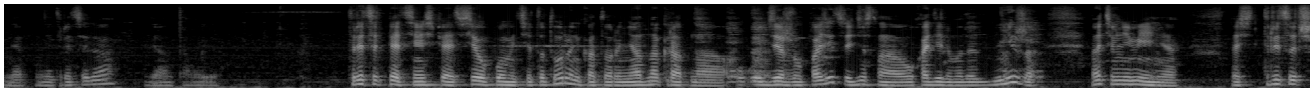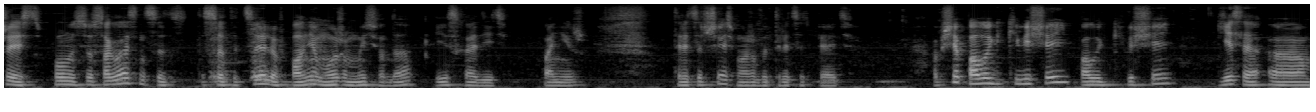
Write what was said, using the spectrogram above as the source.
Нет, не 32. Где он там? 35-75. Все вы помните этот уровень, который неоднократно удерживал позицию. Единственное, уходили мы ниже. Но тем не менее. То есть 36 полностью согласен с, с этой целью. Вполне можем мы сюда и сходить пониже. 36, может быть 35. Вообще, по логике вещей, по логике вещей, если э,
